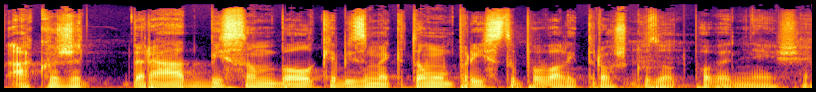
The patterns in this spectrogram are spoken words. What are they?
akože rád by som bol, keby sme k tomu pristupovali trošku mhm. zodpovednejšie.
